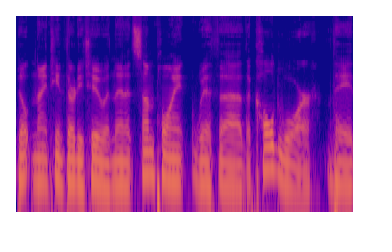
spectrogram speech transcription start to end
built in 1932. And then at some point with uh, the Cold War, they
